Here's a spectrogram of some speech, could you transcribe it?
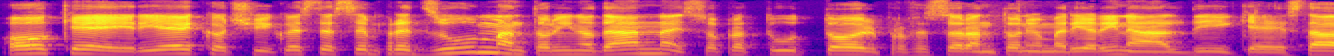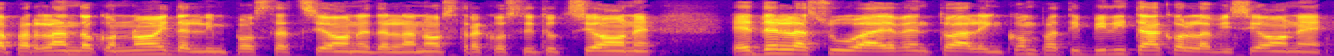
Ok, rieccoci, questo è sempre Zoom, Antonino Danna e soprattutto il professor Antonio Maria Rinaldi che stava parlando con noi dell'impostazione della nostra Costituzione e della sua eventuale incompatibilità con la visione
